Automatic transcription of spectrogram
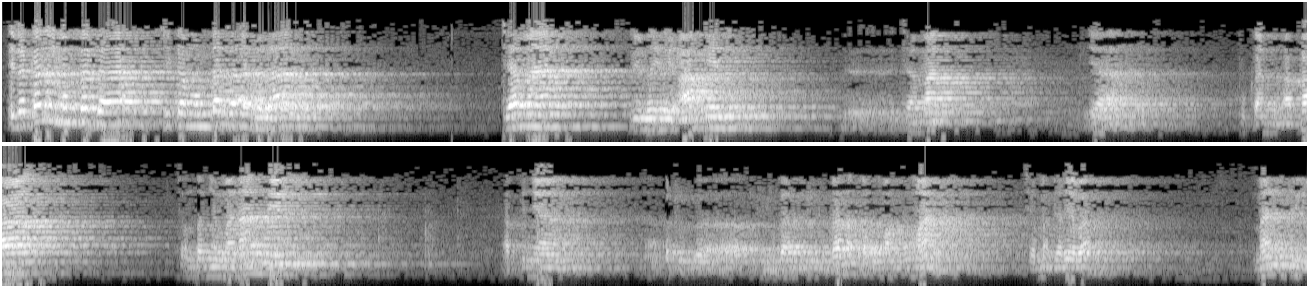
Tidak kan mubtada jika mubtada adalah zaman di akhir zaman ya. Bukan akal. Contohnya manazil artinya kedudukan-kedudukan atau rumah-rumah jamak dari apa? manzil.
